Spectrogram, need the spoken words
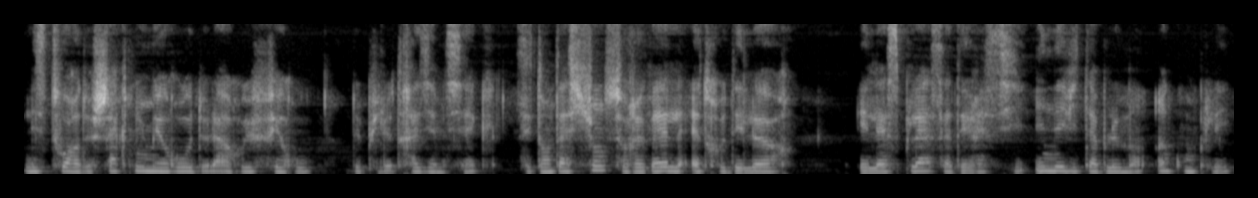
l'histoire de chaque numéro de la rue Férou depuis le XIIIe siècle, ces tentations se révèlent être des leurs et laissent place à des récits inévitablement incomplets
